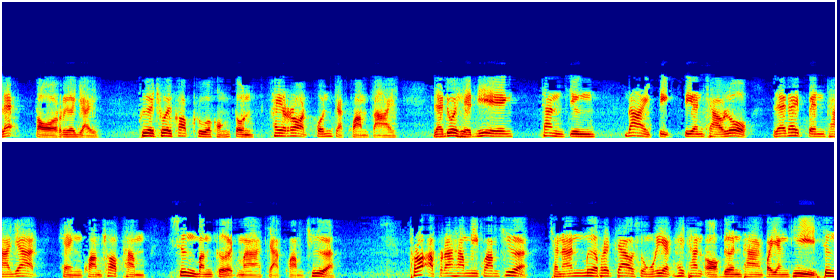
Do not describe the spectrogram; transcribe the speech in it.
และต่อเรือใหญ่ เพื่อช่วยครอบครัวของตนให้รอดพ้นจากความตาย และด้วยเหตุนี้เองท่านจึง ได้ติเตียนชาวโลก และได้เป็นทายาทแห่งความชอบธรรม ซึ่งบังเกิดมาจากความเชื่อ เพราะอับราฮัมมีความเชื่อ ฉะนั้นเมื่อพระเจ้าทรงเรียกให้ท่านออกเดินทางไปยังที่ ซึ่ง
